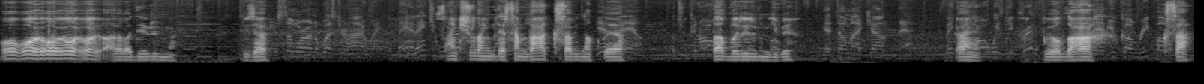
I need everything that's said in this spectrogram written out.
Oy oy oy oy oy. Araba devrilme. Güzel. Sanki şuradan gidersem daha kısa bir noktaya da varırım gibi. Credit Bu yol daha kısa.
